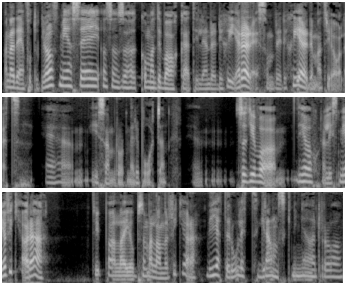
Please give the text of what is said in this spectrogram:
man hade en fotograf med sig och sen så kom man tillbaka till en redigerare som redigerade materialet eh, i samråd med reportern. Eh, så jag, var, jag var journalist, men jag fick göra typ alla jobb som alla andra fick göra. Det är jätteroligt, granskningar och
